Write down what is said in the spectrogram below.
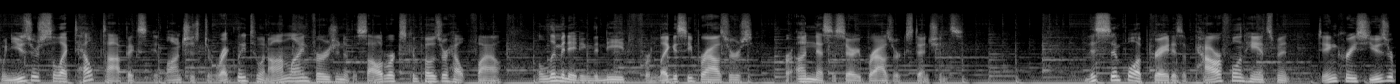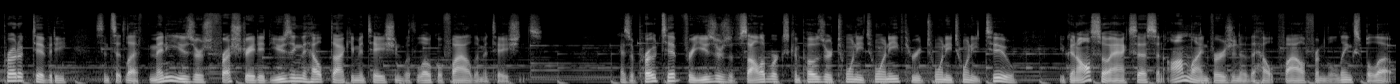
When users select help topics, it launches directly to an online version of the SOLIDWORKS Composer help file, eliminating the need for legacy browsers or unnecessary browser extensions. This simple upgrade is a powerful enhancement to increase user productivity since it left many users frustrated using the help documentation with local file limitations. As a pro tip for users of SOLIDWORKS Composer 2020 through 2022, you can also access an online version of the help file from the links below.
